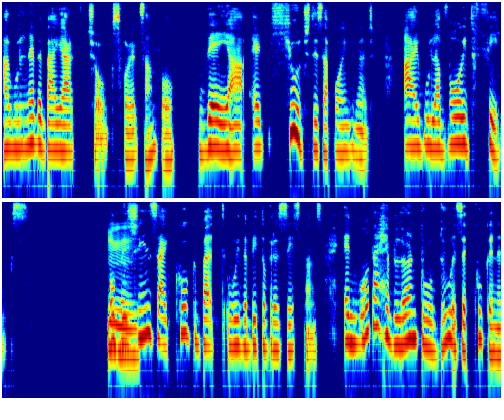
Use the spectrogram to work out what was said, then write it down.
I will never buy artichokes, for example. They are a huge disappointment. I will avoid figs. Mm. Aubergines I cook, but with a bit of resistance. And what I have learned to do as a cook and a,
